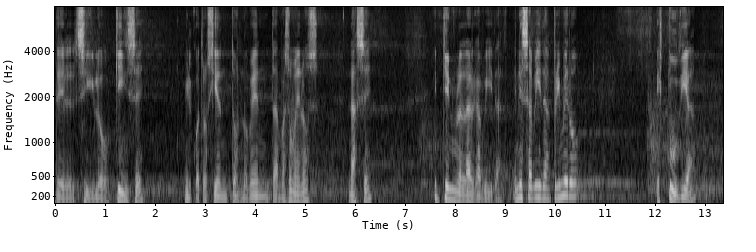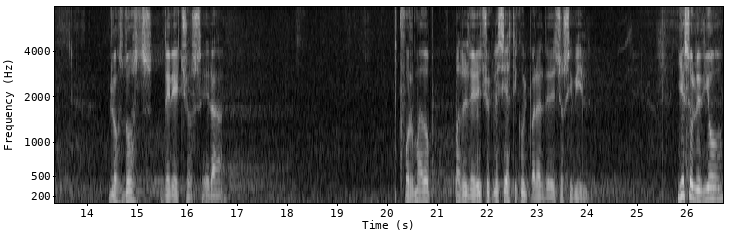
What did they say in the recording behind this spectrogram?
del siglo XV, 1490 más o menos, nace y tiene una larga vida. En esa vida, primero, estudia los dos derechos, era formado para el derecho eclesiástico y para el derecho civil. Y eso le dio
